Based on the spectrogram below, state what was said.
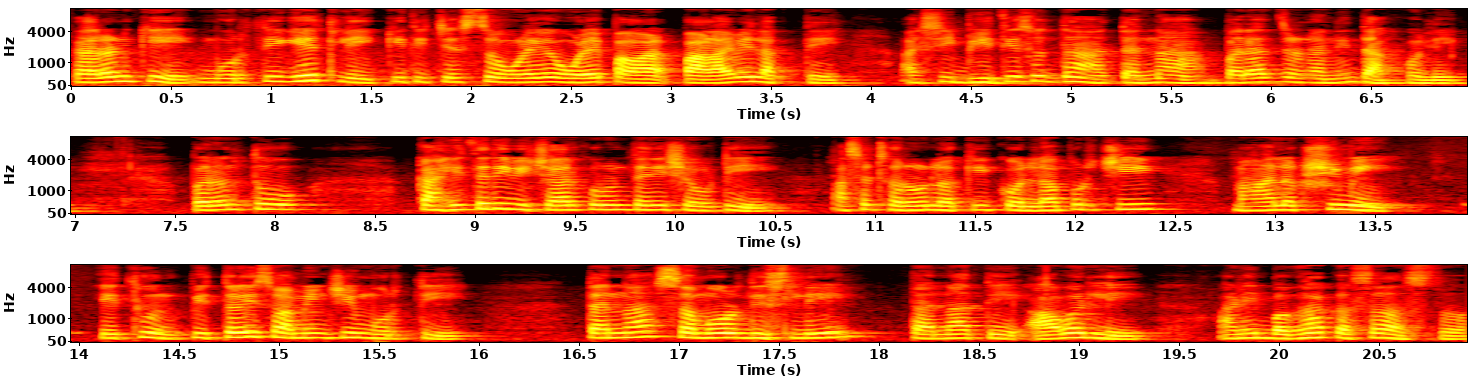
कारण की मूर्ती घेतली की तिचे सोवळे ओळे पाळ पाळावे लागते अशी भीतीसुद्धा त्यांना बऱ्याच जणांनी दाखवली. परंतु काहीतरी विचार करून त्यांनी शेवटी असं ठरवलं की कोल्हापूरची महालक्ष्मी येथून पितळी स्वामींची मूर्ती त्यांना समोर दिसली त्यांना ती आवडली आणि बघा कसं असतं.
